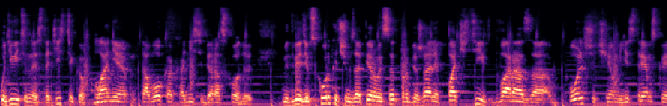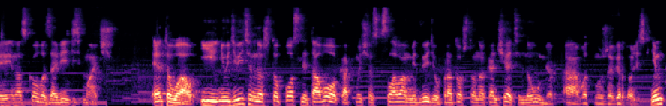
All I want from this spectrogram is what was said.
удивительная статистика в плане того, как они себя расходуют. Медведев с Куркачем за первый сет пробежали почти в два раза больше, чем Естремская и Носкова за весь матч это вау. И неудивительно, что после того, как мы сейчас к словам Медведева про то, что он окончательно умер, а вот мы уже вернулись к ним,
